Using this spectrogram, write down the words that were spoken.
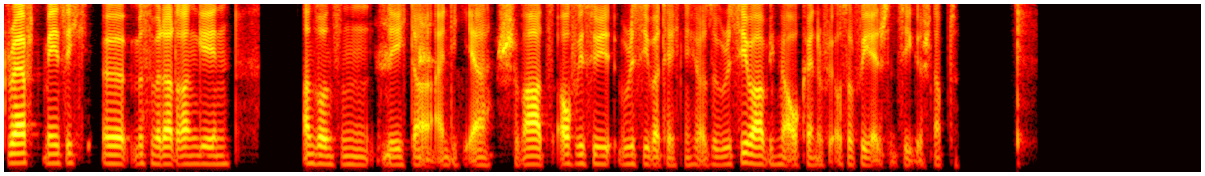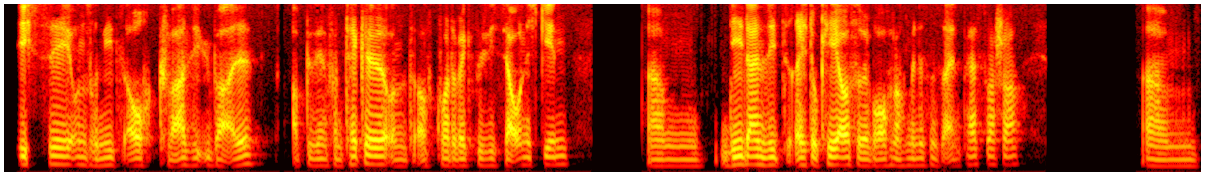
Draftmäßig äh, müssen wir da dran gehen. Ansonsten sehe ich da eigentlich eher schwarz, auch wie Receiver-technisch. Also Receiver habe ich mir auch keine außer Free Agency geschnappt. Ich sehe unsere Needs auch quasi überall, abgesehen von Tackle und auf Quarterback würde ich es ja auch nicht gehen. Ähm, die Line sieht recht okay aus, aber wir brauchen noch mindestens einen Passrusher. Ähm,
